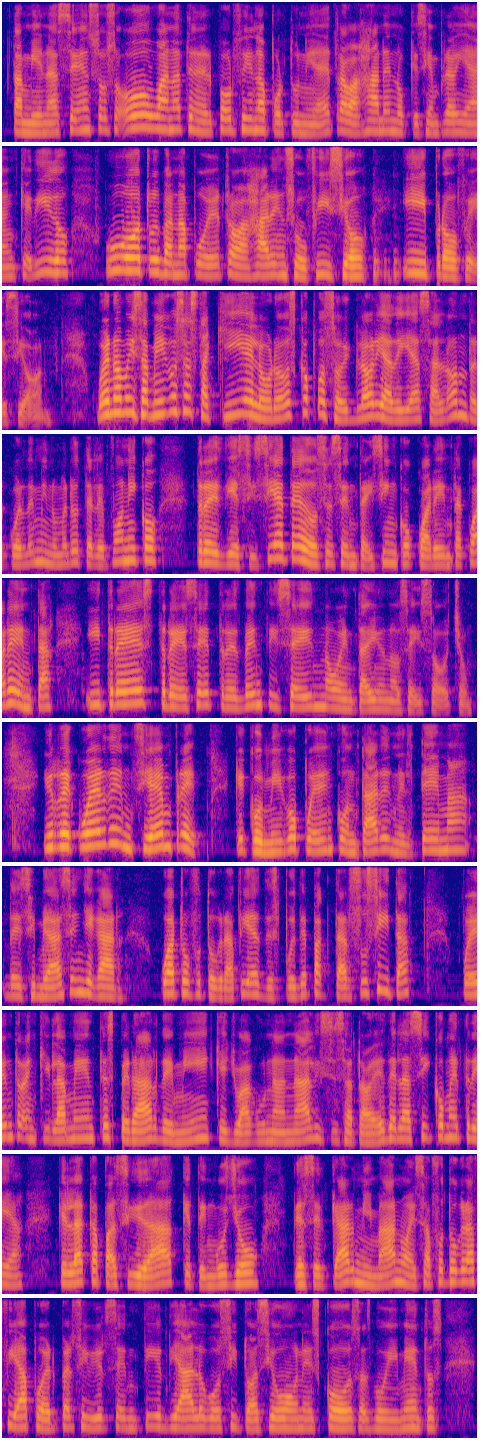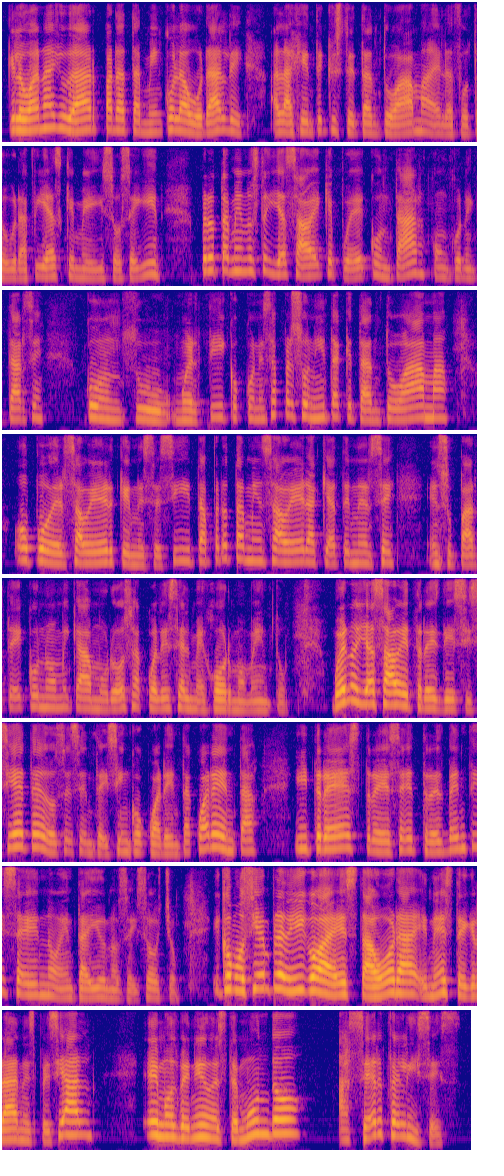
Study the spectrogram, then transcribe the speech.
también ascensos o van a tener por fin la oportunidad de trabajar en lo que siempre habían querido u otros van a poder trabajar en su oficio y profesión. Bueno, mis amigos, hasta aquí el horóscopo. Soy Gloria Díaz Salón. Recuerden mi número telefónico 317-265-4040 y 313-326-9168. Y recuerden siempre que conmigo pueden contar en el tema de si me hacen llegar cuatro fotografías después de pactar su cita, pueden tranquilamente esperar de mí que yo haga un análisis a través de la psicometría, que es la capacidad que tengo yo de acercar mi mano a esa fotografía, poder percibir, sentir diálogos, situaciones, cosas, movimientos, que lo van a ayudar para también colaborarle a la gente que usted tanto ama de las fotografías que me hizo seguir. Pero también usted ya sabe que puede contar con conectarse con su muertico, con esa personita que tanto ama o poder saber qué necesita, pero también saber a qué atenerse en su parte económica, amorosa, cuál es el mejor momento. Bueno, ya sabe, 317-265-4040 y 313-326-9168. Y como siempre digo a esta hora, en este gran especial, hemos venido a este mundo a ser felices.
